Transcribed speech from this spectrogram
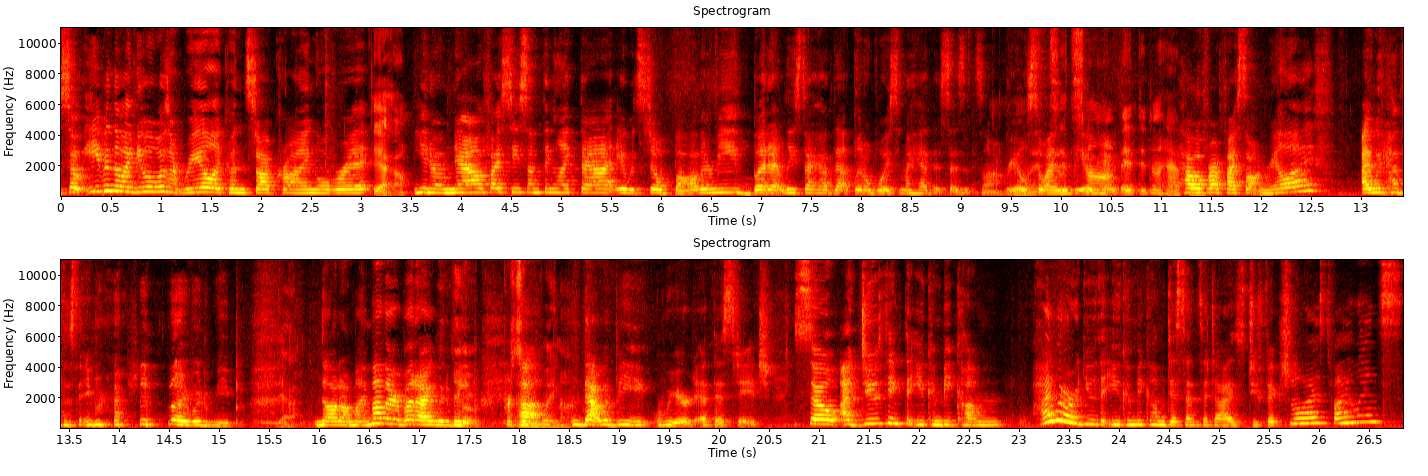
So even though I knew it wasn't real, I couldn't stop crying over it Yeah. you know, now if I see something like that, it would still bother me, but at least I have that little voice in my head that says it's not real, so I would be okay with It it. didn't happen. However, if I saw it in real life, I would have the same reaction. I would weep. yeah, Not on my mother, but I would weep. presumably Uh, not. That would be weird at this stage. So I do think that you can become, I would argue that you can become desensitized to fictionalized violence,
